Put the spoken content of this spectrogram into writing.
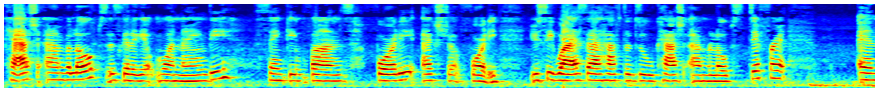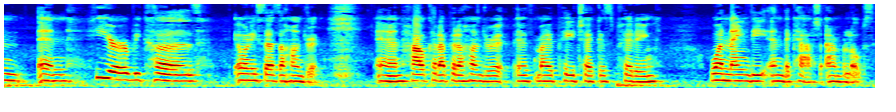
cash envelopes is gonna get 190 sinking funds 40 extra 40 you see why i said i have to do cash envelopes different? And and here because it only says 100 and how could i put 100 if my paycheck is putting 190 in the cash envelopes?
